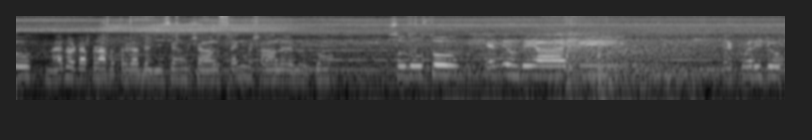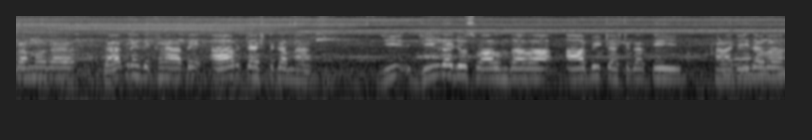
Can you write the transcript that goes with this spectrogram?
ਦੋਸਤੋ, ਮੈਂ ਤੁਹਾਡਾ ਆਪਣਾ ਪੱਤਰਕਾਰ ਦਲਜੀਤ ਸਿੰਘ ਮਸ਼ਾਲ ਸਿੰਘ ਮਸ਼ਾਲ ਨੂੰ ਤੋਂ। ਸੋ ਦੋਸਤੋ, ਕਹਿੰਦੇ ਹੁੰਦੇ ਆ ਕਿ ਇੱਕ ਵਾਰੀ ਜੋ ਕੰਮ ਗਾਹਕ ਨੇ ਦੇਖਣਾ ਤੇ ਆਪ ਟੈਸਟ ਕਰਨਾ। ਜੀ, ਜੀਵ ਦਾ ਜੋ ਸਵਾਦ ਹੁੰਦਾ ਵਾ, ਆਪ ਵੀ ਟੈਸਟ ਕਰਕੇ ਖਾਣਾ ਚਾਹੀਦਾ ਵਾ।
